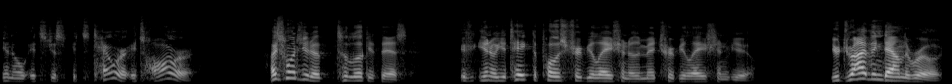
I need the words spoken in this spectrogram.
you know, it's just it's terror, it's horror. I just want you to, to look at this. If you know, you take the post-tribulation or the mid-tribulation view. You're driving down the road,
